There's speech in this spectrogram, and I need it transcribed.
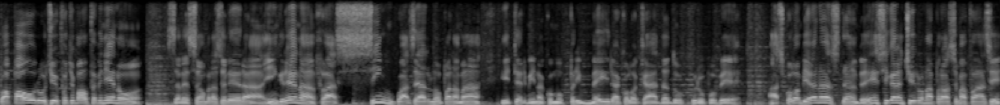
Copa Ouro de Futebol Feminino. Seleção brasileira engrena, faz 5 a 0 no Panamá e termina como primeira colocada do Grupo B. As colombianas também se garantiram na próxima fase,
